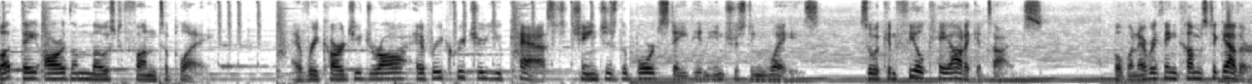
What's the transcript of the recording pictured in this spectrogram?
But they are the most fun to play. Every card you draw, every creature you cast changes the board state in interesting ways, so it can feel chaotic at times. But when everything comes together,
